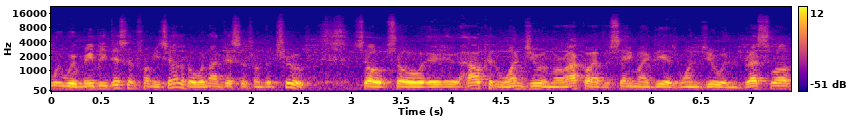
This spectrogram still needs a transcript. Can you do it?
we may be distant from each other, but we're not distant from the truth. So, so uh, how could one Jew in Morocco have the same idea as one Jew in Breslov?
